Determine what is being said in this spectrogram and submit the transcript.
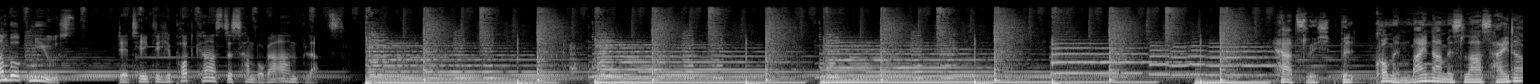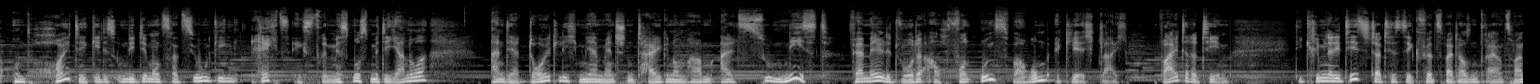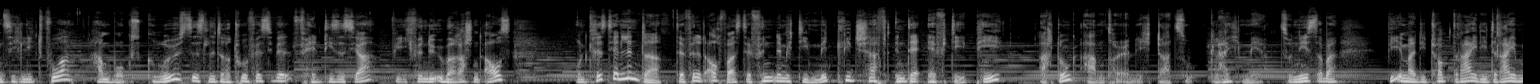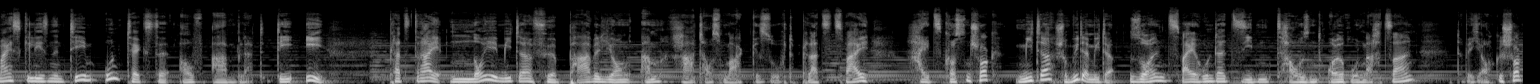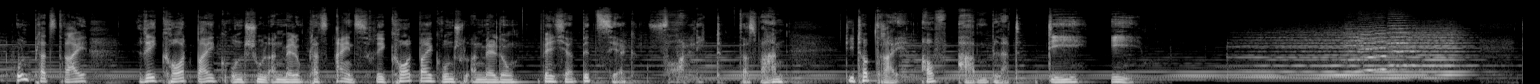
Hamburg News, der tägliche Podcast des Hamburger Abendblatts. Herzlich willkommen. Mein Name ist Lars Haider und heute geht es um die Demonstration gegen Rechtsextremismus Mitte Januar, an der deutlich mehr Menschen teilgenommen haben, als zunächst vermeldet wurde. Auch von uns. Warum, erkläre ich gleich. Weitere Themen. Die Kriminalitätsstatistik für 2023 liegt vor. Hamburgs größtes Literaturfestival fällt dieses Jahr, wie ich finde, überraschend aus. Und Christian Lindner, der findet auch was. Der findet nämlich die Mitgliedschaft in der FDP Achtung, abenteuerlich, dazu gleich mehr. Zunächst aber wie immer die Top 3, die drei meistgelesenen Themen und Texte auf abendblatt.de. Platz 3, neue Mieter für Pavillon am Rathausmarkt gesucht. Platz 2, Heizkostenschock. Mieter, schon wieder Mieter, sollen 207.000 Euro nachzahlen. Da bin ich auch geschockt. Und Platz 3, Rekord bei Grundschulanmeldung. Platz 1, Rekord bei Grundschulanmeldung. Welcher Bezirk vorn liegt. Das waren die Top 3 auf abendblatt.de.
